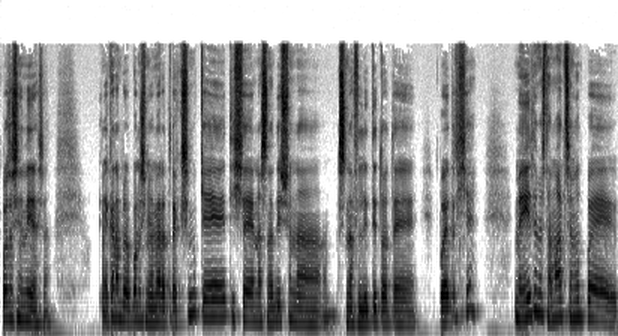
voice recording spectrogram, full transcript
Πώς τα συνδύασα. Έκανα προπόνηση μια μέρα τρέξιμο και έτυχε να συναντήσω ένα συναθλητή τότε που έτρεχε. Με είδε, με σταμάτησε, μου είπε:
